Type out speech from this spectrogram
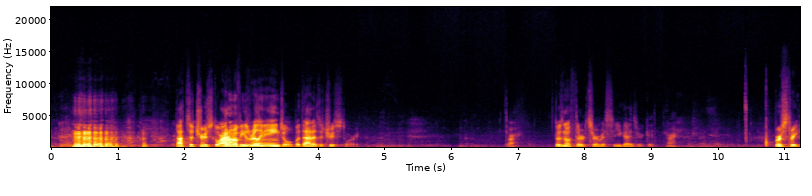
That's a true story. I don't know if he's really an angel, but that is a true story. There's no third service, so you guys are good. All right. Verse 3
